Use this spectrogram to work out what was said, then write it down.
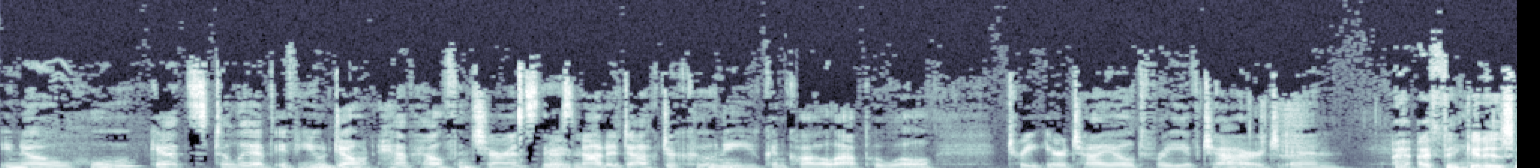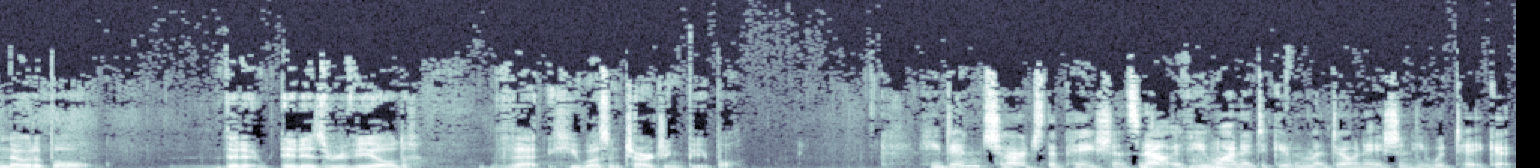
You know, who gets to live? If you don't have health insurance, there's Right. not a Dr. Couney you can call up who will treat your child free of charge. And I, I think it is notable that it, it is revealed that he wasn't charging people. he didn't charge the patients. Now, if you Mm-hmm. wanted to give him a donation, he would take it.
